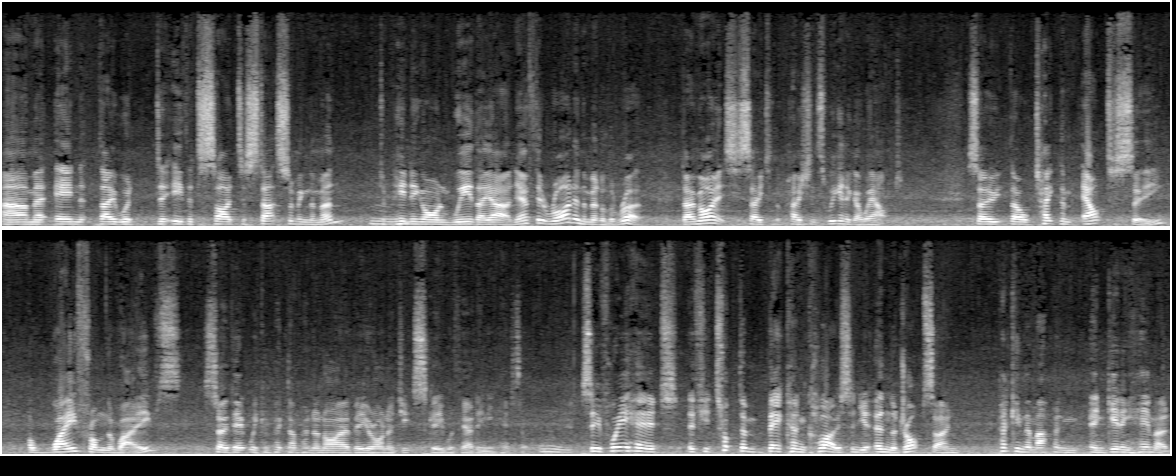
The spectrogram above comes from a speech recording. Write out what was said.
um, and they would d- either decide to start swimming them in, depending on where they are. Now, if they're right in the middle of the rip, they might actually say to the patients, "We're going to go out." So they'll take them out to sea, away from the waves, so that we can pick them up in an IRB or on a jet ski without any hassle. See, if we had, if you took them back in close and you're in the drop zone, picking them up and, and getting hammered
